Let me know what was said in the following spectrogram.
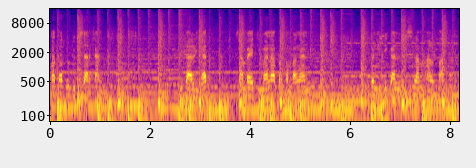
mata dulu dibesarkan. Kita lihat sampai di mana perkembangan pendidikan Islam Al-Fatah.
